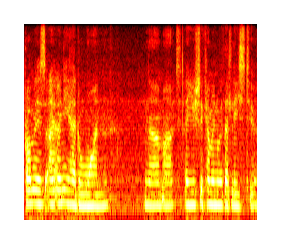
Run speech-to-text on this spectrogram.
Problem is, I only had one. Now I'm out. I usually come in with at least two.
